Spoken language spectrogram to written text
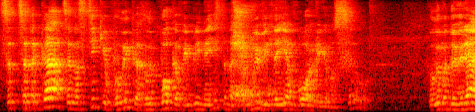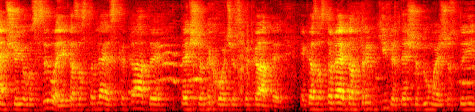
це, це така, це настільки велика, глибока біблійна істина, що ми віддаємо Богові його силу. Коли ми довіряємо, що його сила, яка заставляє скакати те, що не хоче скакати, яка заставляє там тремтіти те, що думає, що стоїть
